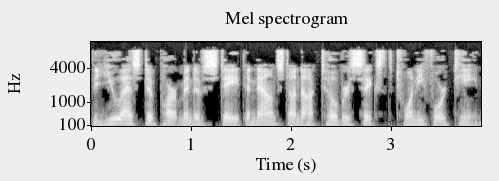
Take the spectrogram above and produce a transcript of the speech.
the U.S. Department of State announced on October 6, 2014,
